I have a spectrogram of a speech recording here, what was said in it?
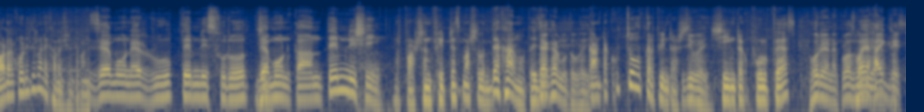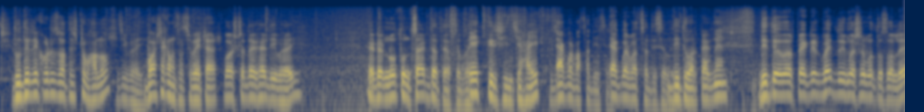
অর্ডার করে দিতে পারেন এখানে শুনতে পারেন। যেমন এর রূপ তেমনি সুরত যেমন কান তেমনি শিং। পার্সেন্ট ফিটনেস মার্শাল্লাহ দেখার মতো। দেখার মতো ভাই। কানটা খুব চমৎকার প্রিন্ট আসছে। জি ভাই। শিংটা ফুল প্যাস হরিয়ানা ক্রস ভাই হাই গ্রেড দুধের রেকর্ডও যথেষ্ট ভালো। জি ভাই। বয়সটা কেমন চাচ্ছে ভাই এটার? বয়সটা দেখাই দি ভাই। এটা নতুন চার দাঁতে আছে ভাই। একত্রিশ ইঞ্চি হাইট একবার বাচ্চা দিয়েছে। একবার বাচ্চা ভাই। দ্বিতীয়বার প্রেগনেন্ট দ্বিতীয়বার প্রেগনেন্ট ভাই দুই মাসের মতো চলে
